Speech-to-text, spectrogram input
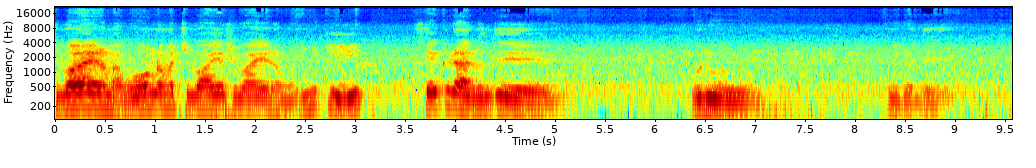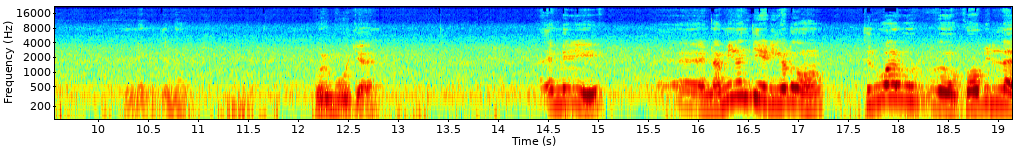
சிவாய நம ஓம் நம சிவாய சிவாய நம. இன்னைக்கு சேக்கிழார் வந்து குரு இன்னைக்கு வந்து இன்னைக்கு தினம் குரு பூஜை. அதேமாரி நமினந்தி அடிகளும் திருவாரூர் கோவிலில்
